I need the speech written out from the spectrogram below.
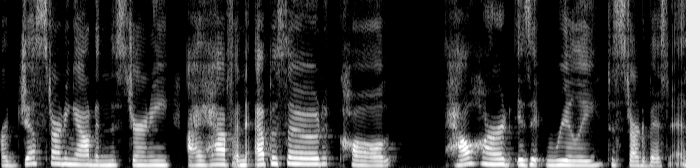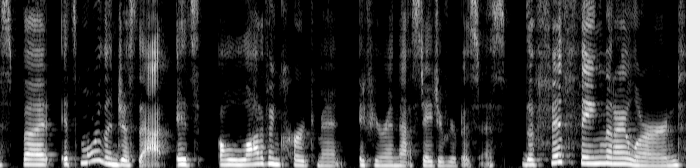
are just starting out in this journey, I have an episode called how hard is it really to start a business? But it's more than just that. It's a lot of encouragement if you're in that stage of your business. The fifth thing that I learned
